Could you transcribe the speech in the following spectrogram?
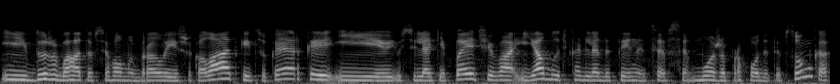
І дуже багато всього ми брали і шоколадки, і цукерки, і усілякі печива, і яблучка для дитини. Це все може проходити в сумках.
